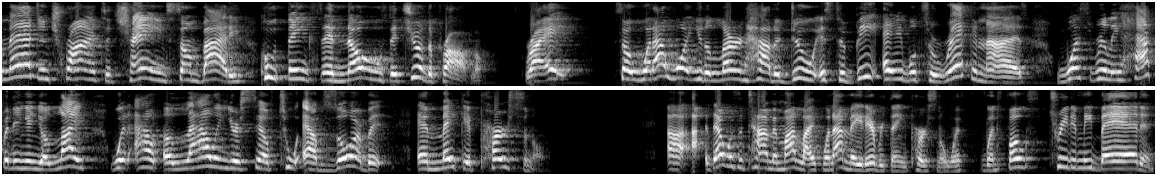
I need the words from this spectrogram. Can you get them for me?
imagine trying to change somebody who thinks and knows that you're the problem, right? So, what I want you to learn how to do is to be able to recognize what's really happening in your life without allowing yourself to absorb it and make it personal. Uh, that was a time in my life when I made everything personal. When when folks treated me bad and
